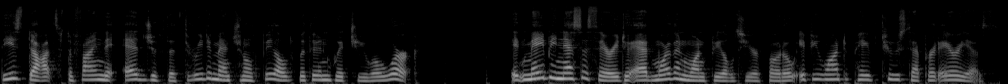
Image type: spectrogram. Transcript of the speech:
These dots define the edge of the three-dimensional field within which you will work. It may be necessary to add more than one field to your photo if you want to pave two separate areas.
